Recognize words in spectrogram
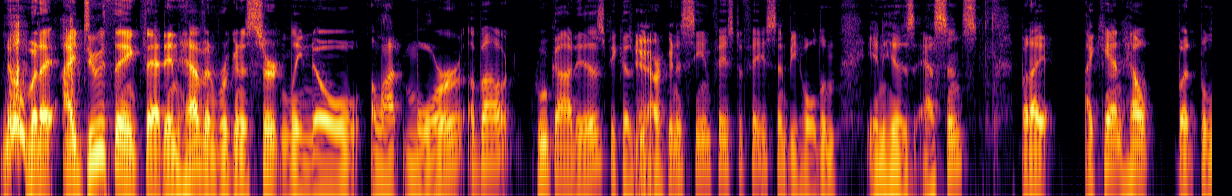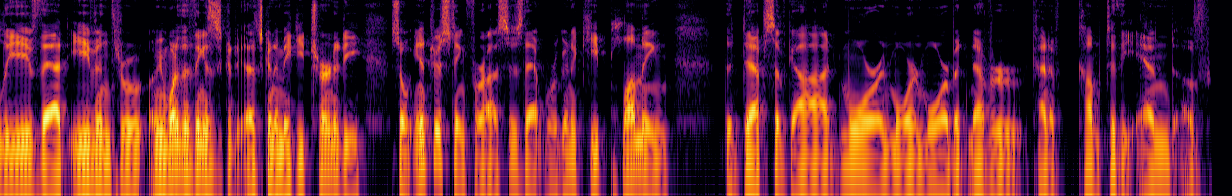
no. But I, I do think that in heaven we're going to certainly know a lot more about who God is because we are going to see Him face to face and behold Him in His essence. But I I can't help but believe that even through I mean one of the things that's going to make eternity so interesting for us is that we're going to keep plumbing the depths of God more and more and more, but never kind of come to the end of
